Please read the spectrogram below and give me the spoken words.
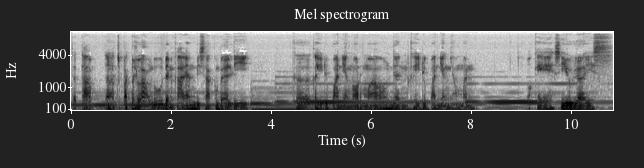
tetap uh, cepat berlalu dan kalian bisa kembali ke kehidupan yang normal dan kehidupan yang nyaman. Oke, okay, see you guys.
